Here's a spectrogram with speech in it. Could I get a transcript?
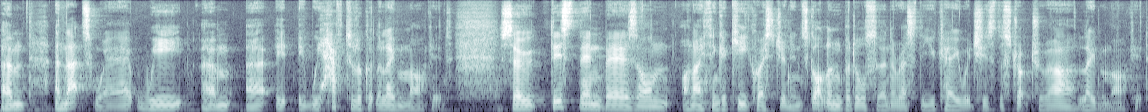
Um, and that's where we, um, uh, it, it, we have to look at the labour market. So this then bears on, on, I think, a key question in Scotland, but also in the rest of the UK, which is the structure of our labour market.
